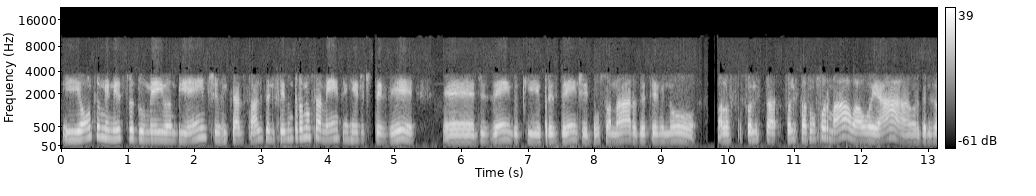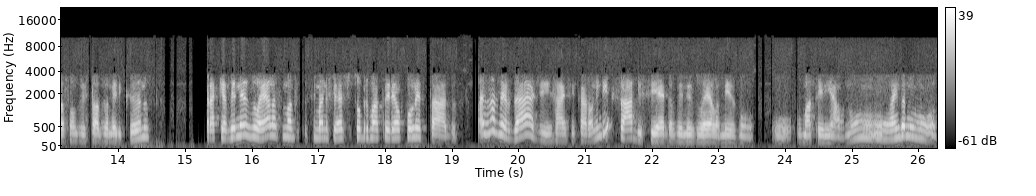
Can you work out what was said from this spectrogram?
E ontem o ministro do Meio Ambiente, Ricardo Salles, ele fez um pronunciamento em rede de TV, é, dizendo que o presidente Bolsonaro determinou solicita solicitação formal à OEA, a Organização dos Estados Americanos, para que a Venezuela se, se, manifeste sobre o material coletado. Mas, na verdade, Raíssa e Carol, ninguém sabe se é da Venezuela mesmo o, o material. Não, ainda não,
